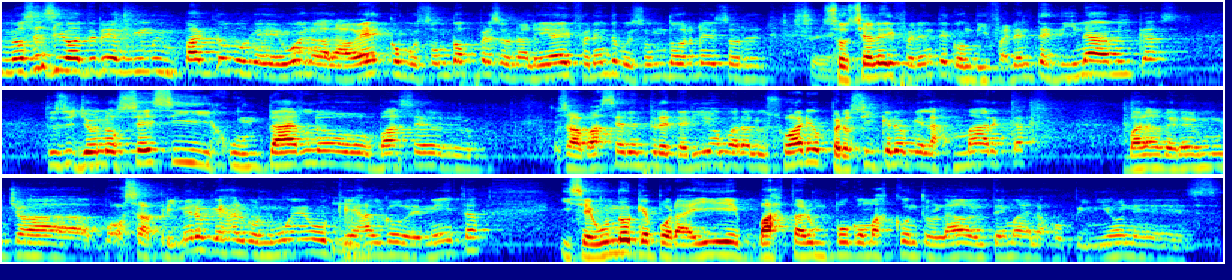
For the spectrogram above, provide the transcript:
no, sé si va a tener el mismo impacto porque, bueno, a la vez como son dos personalidades diferentes, pues son dos redes sociales diferentes con diferentes dinámicas, entonces yo no sé si juntarlo va a ser, o sea, va a ser entretenido para el usuario, pero sí creo que las marcas van a tener mucha, o sea, primero que es algo nuevo, que es algo de meta, y segundo, que por ahí va a estar un poco más controlado el tema de las opiniones.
